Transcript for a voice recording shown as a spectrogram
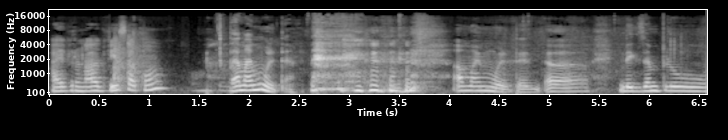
Ai vreun alt vis acum? Păi am mai multe. am mai multe. Uh, de exemplu,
